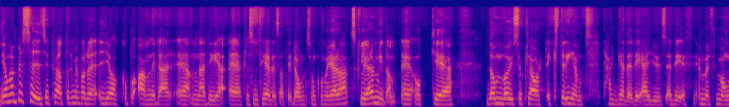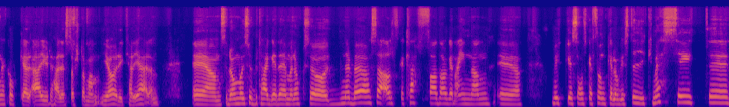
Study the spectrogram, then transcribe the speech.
Ja men precis, jag pratade med både Jakob och Annie där eh, när det eh, presenterades att det är de som kommer göra, skulle göra middagen. Eh, och eh, de var ju såklart extremt taggade. Det är ju, det, men för många kockar är ju det här det största man gör i karriären. Eh, så de var ju supertaggade men också nervösa, allt ska klaffa dagarna innan. Eh, mycket som ska funka logistikmässigt eh,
